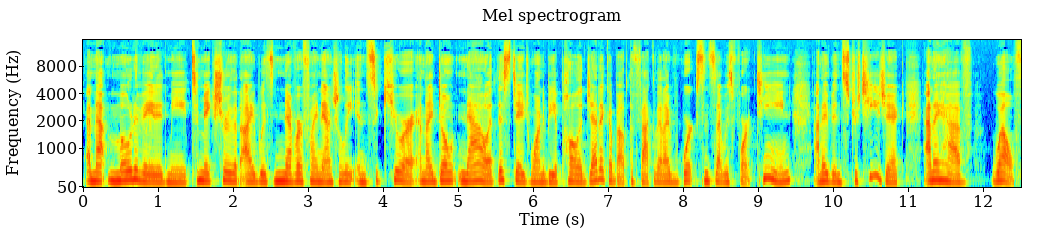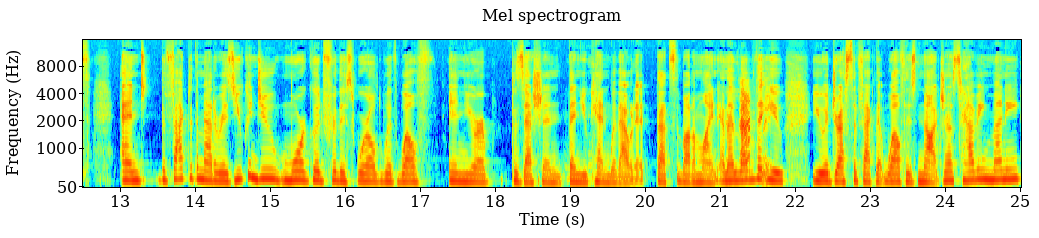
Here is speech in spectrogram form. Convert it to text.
and that motivated me to make sure that I was never financially insecure. And I don't now, at this stage, want to be apologetic about the fact that I've worked since I was 14 and I've been strategic and I have wealth. And the fact of the matter is, you can do more good for this world with wealth in your possession than you can without it that's the bottom line and exactly. i love that you you address the fact that wealth is not just having money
